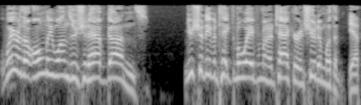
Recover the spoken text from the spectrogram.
we're the only ones who should have guns. You shouldn't even take them away from an attacker and shoot him with them. Yep.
